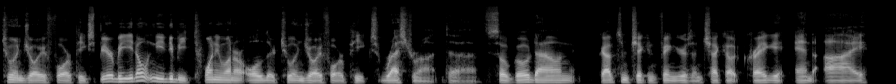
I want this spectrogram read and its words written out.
to enjoy Four Peaks beer, but you don't need to be 21 or older to enjoy Four Peaks restaurant. Uh, so go down, grab some chicken fingers, and check out Craig and I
